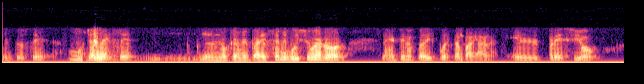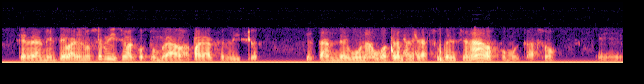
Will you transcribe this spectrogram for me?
Entonces, muchas veces, y en lo que me parece a mi juicio un error, la gente no está dispuesta a pagar el precio que realmente valen los servicios, acostumbrados a pagar servicios que están de alguna u otra manera subvencionados, como el caso eh,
